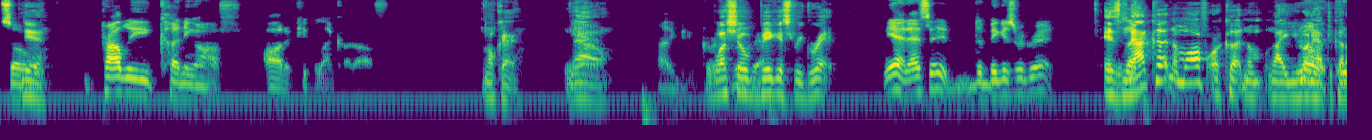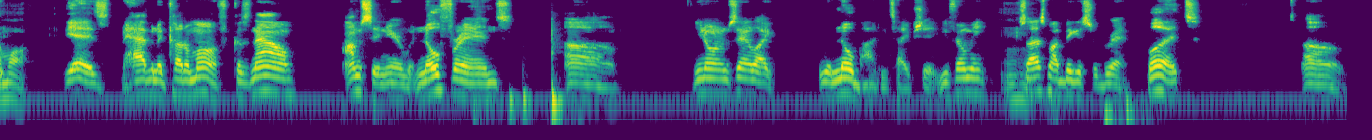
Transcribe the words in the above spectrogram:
So Yeah. probably cutting off all the people I cut off. Okay. Yeah, Now, what's your regret. biggest regret? Yeah, that's it. The biggest regret. Is It's like- not cutting them off or cutting them like you're No, gonna have to cut it- them off. yeah, is having to cut them off because now I'm sitting here with no friends. Um, you know what I'm saying? Like with nobody type shit. You feel me? Mhm. So that's my biggest regret. But um,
